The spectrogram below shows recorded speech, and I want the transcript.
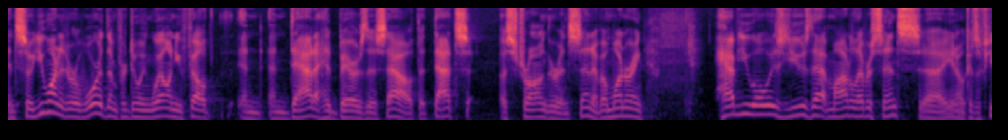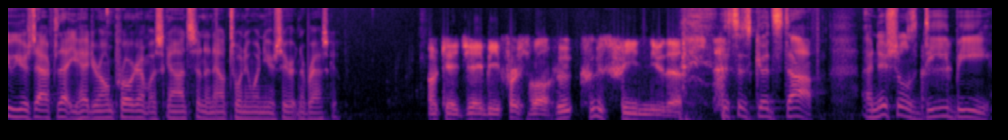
And so you wanted to reward them for doing well, and you felt, and, and data had bears this out, that that's a stronger incentive. I'm wondering, have you always used that model ever since? Uh, you know, because a few years after that, you had your own program at Wisconsin, and now 21 years here at Nebraska. Okay, JB. First of all, who who's feeding you this? this is good stuff. Initials DB.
